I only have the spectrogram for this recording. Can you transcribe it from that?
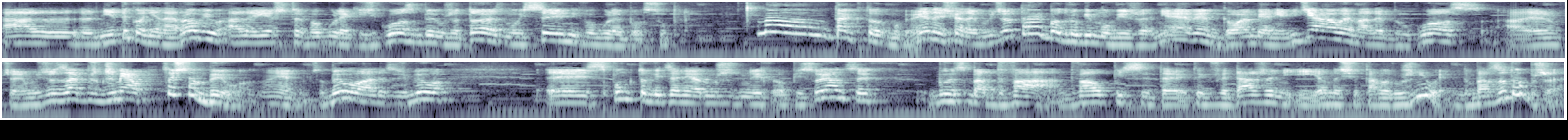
Ale nie tylko nie narobił, ale jeszcze w ogóle jakiś głos był, że to jest mój syn i w ogóle było super. No, tak to mówią. Jeden świadek mówi, że tak, bo drugi mówi, że nie wiem, gołębia nie widziałem, ale był głos, a jeden mówi, że zabrzmiał, coś tam było. No nie wiem, co było, ale coś było. Y, z punktu widzenia różnych opisujących były chyba dwa, dwa opisy te, tych wydarzeń i one się tam różniły. No bardzo dobrze.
